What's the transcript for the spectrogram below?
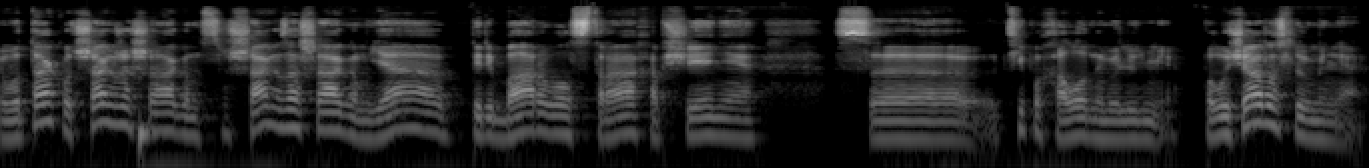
И вот так вот шаг за шагом, шаг за шагом я перебарывал страх общения с э, типа холодными людьми. Получалось ли у меня?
